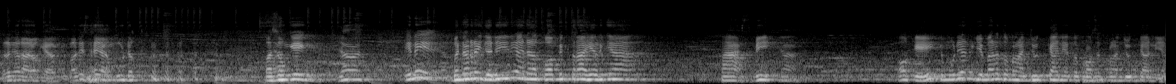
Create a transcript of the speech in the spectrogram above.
Kedengeran, oke. oke. Berarti saya yang budek. Mas Sungging, Ya, ini bener nih, jadi ini adalah komik terakhirnya Asmi. ya. Oke, kemudian gimana tuh melanjutkannya, tuh proses melanjutkannya?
